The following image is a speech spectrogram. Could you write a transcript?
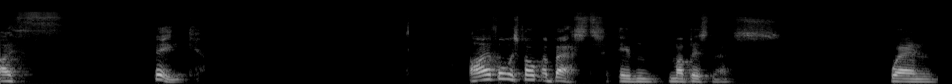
I think I've always felt my best in my business when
